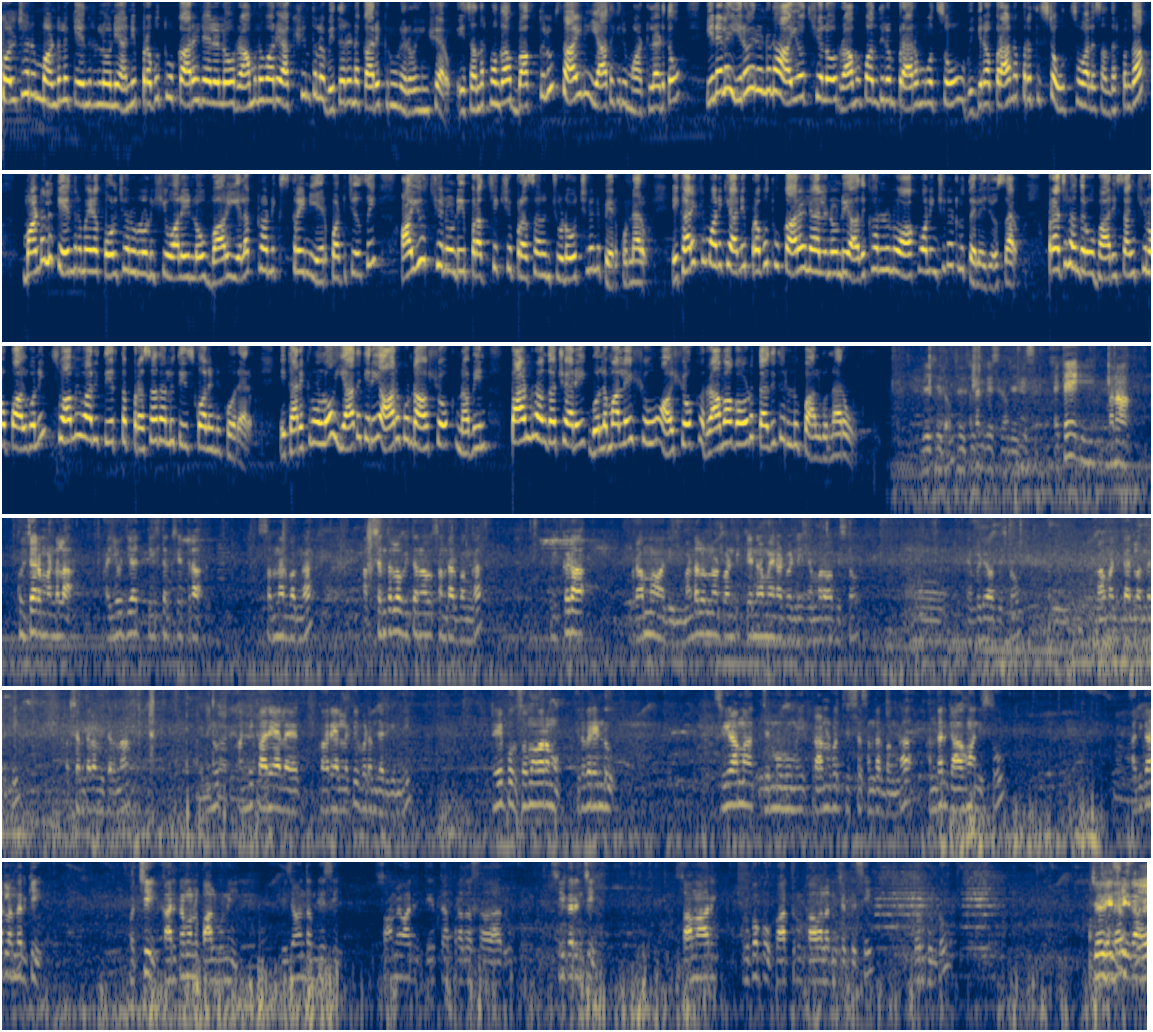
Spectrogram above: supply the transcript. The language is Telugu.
కొల్చారం మండల కేంద్రంలోని అన్ని ప్రభుత్వ కార్యాలయాలలో రాములవారి అక్షింతల వితరణ కార్యక్రమం నిర్వహించారు. ఈ సందర్భంగా భక్తులు సాయిని యాదగిరి మాట్లాడుతూ ఈ నెల ఇరవై రెండున అయోధ్యలో రామ మందిరం ప్రారంభోత్సవం విగ్రహ ప్రాణ ప్రతిష్ట ఉత్సవాల సందర్భంగా మండల కేంద్రమైన కోల్చెరులోని శివాలయంలో భారీ ఎలక్ట్రానిక్ స్క్రీన్ ఏర్పాటు చేసి అయోధ్య నుండి ప్రత్యక్ష ప్రసారం చూడవచ్చునని పేర్కొన్నారు. ఈ కార్యక్రమానికి అన్ని ప్రభుత్వ కార్యాలయాల నుండి అధికారులను ఆహ్వానించినట్లు తెలియజేశారు. ప్రజలందరూ భారీ సంఖ్యలో పాల్గొని స్వామివారి తీర్థ ప్రసాదాలు తీసుకోవాలని కోరారు. ఈ కార్యక్రమంలో యాదగిరి ఆరుకొండ అశోక్ నవీన్ పాండురంగాచారి గుల్లమల్లేషు అశోక్ రామాగౌడ్ తదితరులు పాల్గొన్నారు. అయితే ఈ మన కుల్చారం మండల అయోధ్య తీర్థక్షేత్ర సందర్భంగా అక్షంతలో విత్తనాల సందర్భంగా ఇక్కడ గ్రామ అది మండలం ఉన్నటువంటి కేంద్రమైనటువంటి ఎంఆర్ ఆఫీస్లో ఎంపీడీ ఆఫీస్లో గ్రామాధికారులందరికీ అక్షంతల వితరణ అన్ని అన్ని కార్యాలయ కార్యాలయాలకు ఇవ్వడం జరిగింది. రేపు సోమవారం ఇరవై రెండు శ్రీరామ జన్మభూమి ప్రాణప్రతిష్ఠ సందర్భంగా అందరికీ ఆహ్వానిస్తూ అధికారులందరికీ వచ్చి కార్యక్రమంలో పాల్గొని విజయవంతం చేసి స్వామివారి తీర్థ ప్రదర్శనాలు స్వీకరించి స్వామివారి కృపకు పాత్రలు కావాలని చెప్పేసి కోరుకుంటూ జై శ్రీరామ్.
